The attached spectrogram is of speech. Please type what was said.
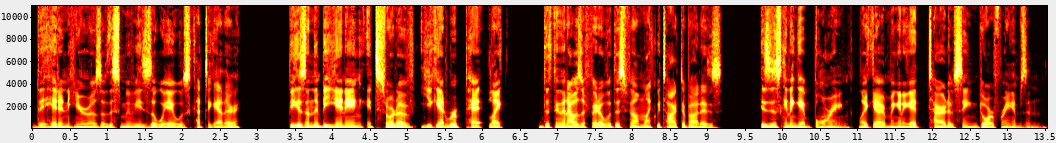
the hidden heroes of this movie is the way it was cut together. Because in the beginning, it's sort of you get repet like the thing that I was afraid of with this film, like we talked about, is is this gonna get boring? Like am I gonna get tired of seeing door frames and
